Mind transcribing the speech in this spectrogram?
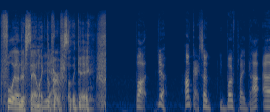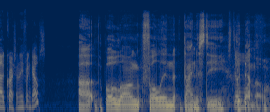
fully understand like the Yeah. purpose of the game. But yeah, okay. So you both played that. Uh, Crash. Anything else? Uh, Wo Long Fallen Dynasty, Still the more- demo,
